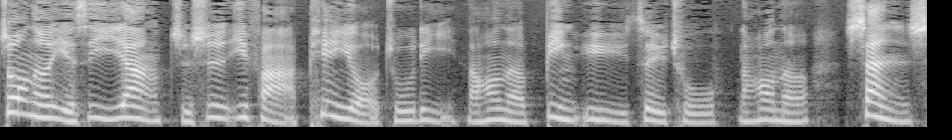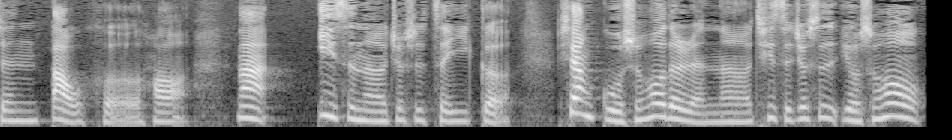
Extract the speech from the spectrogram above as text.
咒呢也是一样，只是一法片有诸力，然后呢病愈最初，然后呢善生道合哈。那意思呢就是这一个，像古时候的人呢，其实就是有时候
